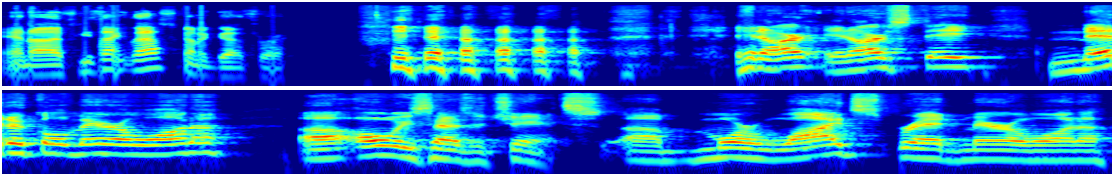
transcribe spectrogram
and uh, if you think that's going to go through. Yeah. in our in our state, medical marijuana uh, always has a chance. Uh, more widespread marijuana,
